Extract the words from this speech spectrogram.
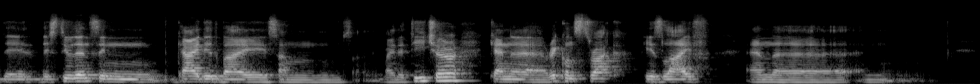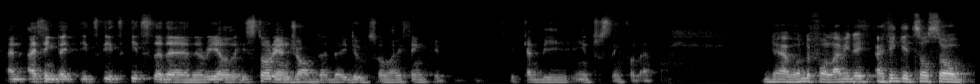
the, the students, in guided by some by the teacher, can uh, reconstruct his life and, uh, and and I think that it's it's, it's the, the, the real historian job that they do. So I think it, it can be interesting for them. Yeah, wonderful. I mean, I think it's also,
